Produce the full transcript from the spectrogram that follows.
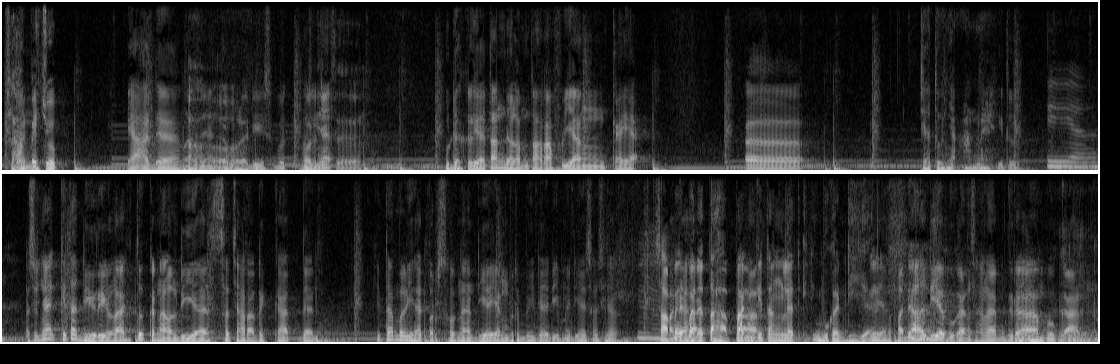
Capek cup. Ya ada, maksudnya nggak Oh. boleh disebut. Oh Maksudnya gitu. udah kelihatan dalam taraf yang kayak eh jatuhnya aneh gitu. Iya Maksudnya kita di real life tuh kenal dia secara dekat dan kita melihat persona dia yang berbeda di media sosial. Sampai Padahal- pada tahapan Ah. kita ngeliat ini bukan dia. Iya, padahal dia bukan selebgram, bukan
